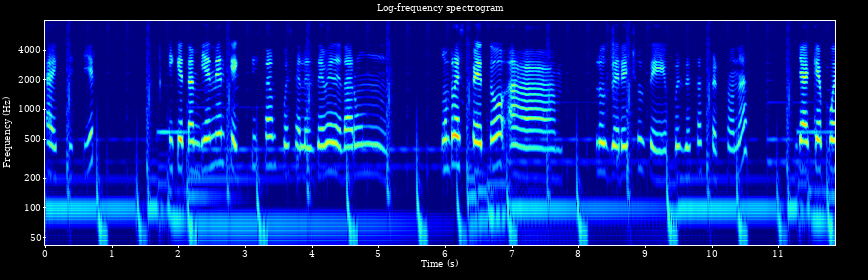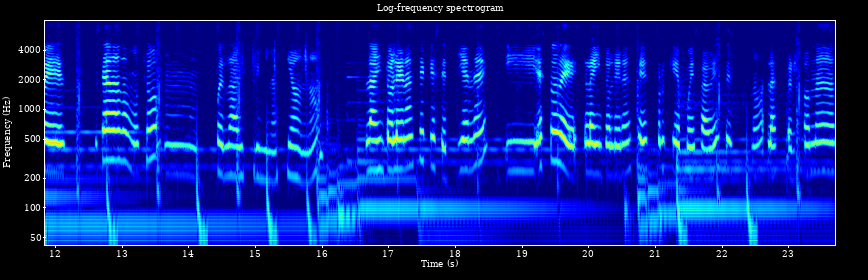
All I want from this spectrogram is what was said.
a existir y que también el que existan pues se les debe de dar un, un respeto a los derechos de pues de estas personas ya que pues se ha dado mucho mm, pues la discriminación no la intolerancia que se tiene y esto de la intolerancia es porque pues a veces no las personas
